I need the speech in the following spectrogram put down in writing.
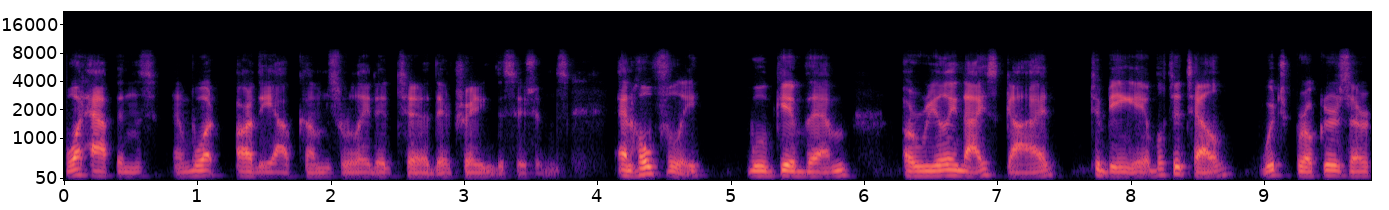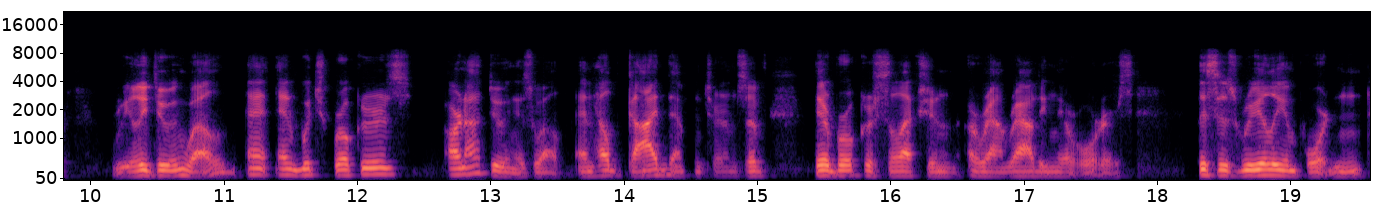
what happens and what are the outcomes related to their trading decisions. And hopefully, we'll give them a really nice guide to being able to tell which brokers are really doing well and, and which brokers are not doing as well and help guide them in terms of their broker selection around routing their orders. This is really important.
